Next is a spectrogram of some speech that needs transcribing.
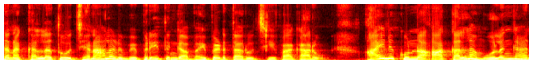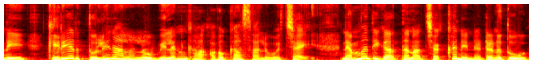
తన కళ్ళతో జనాలను విపరీతంగా భయపెడతారు జీవా గారు. ఆయనకున్న ఆ కళ్ళ మూలంగానే కెరియర్ తొలినాలలో విలన్గా అవకాశాలు వచ్చాయి. నెమ్మదిగా తన చక్కని నటనతో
